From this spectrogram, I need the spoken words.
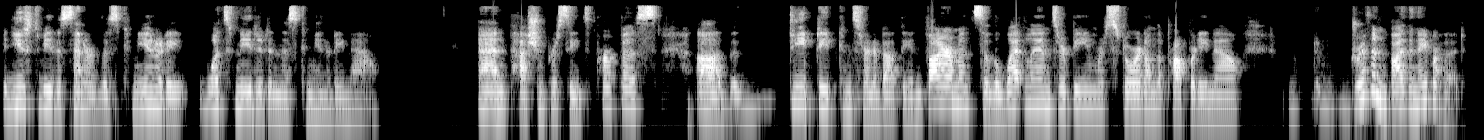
It used to be the center of this community. What's needed in this community now? And passion precedes purpose. Uh, deep, deep concern about the environment. So the wetlands are being restored on the property now, driven by the neighborhood,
